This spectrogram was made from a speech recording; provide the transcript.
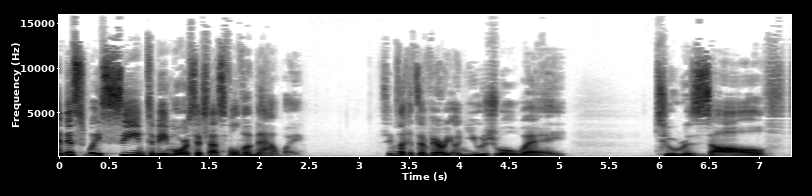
And this way seemed to be more successful than that way. It seems like it's a very unusual way to resolve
